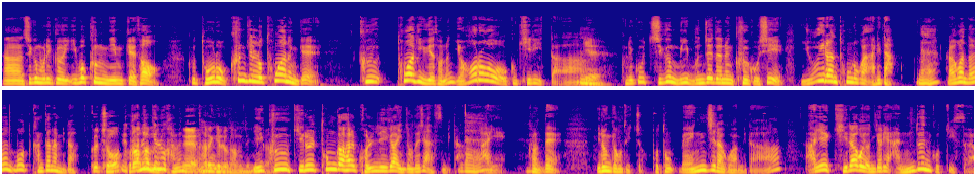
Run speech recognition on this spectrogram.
아, 지금 우리 그 이복흥님께서 그 도로 큰 길로 통하는 게 그 통하기 위해서는 여러 그 길이 있다. 예. 그리고 지금 이 문제되는 그곳이 유일한 통로가 아니다. 네. 라고 한다면 뭐 간단합니다. 그렇죠. 예, 돌아가면- 다른 길로 가면 예, 돼요. 다른 길로 가면 되니까. 이 그 길을 통과할 권리가 인정되지 않습니다. 네. 아예. 그런데 이런 경우도 있죠. 보통 맹지라고 합니다. 아예 길하고 연결이 안 된 곳도 있어요.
